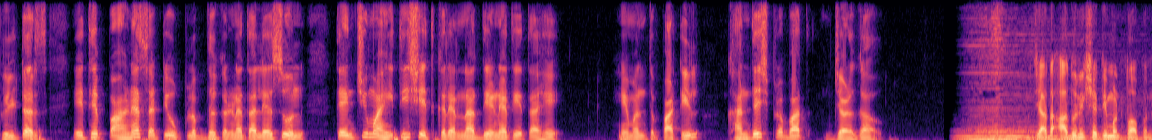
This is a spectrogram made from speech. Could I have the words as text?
फिल्टर्स येथे पाहण्यासाठी उपलब्ध करण्यात आले असून त्यांची माहिती शेतकऱ्यांना देण्यात येत आहे. हेमंत पाटील खानदेश प्रभात जळगाव. जे आता आधुनिक शेती म्हणतो आपण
